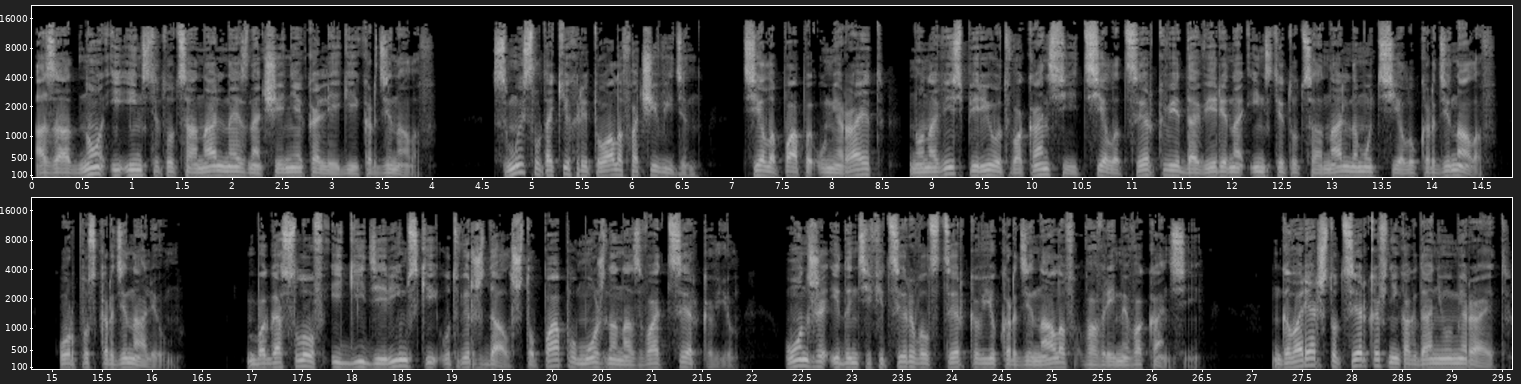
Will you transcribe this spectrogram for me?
а заодно и институциональное значение коллегии кардиналов. Смысл таких ритуалов очевиден. Тело папы умирает, но на весь период вакансии тело церкви доверено институциональному телу кардиналов – корпус кардиналиум. Богослов Игидий Римский утверждал, что папу можно назвать церковью. Он же идентифицировал с церковью кардиналов во время вакансии. Говорят, что церковь никогда не умирает.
